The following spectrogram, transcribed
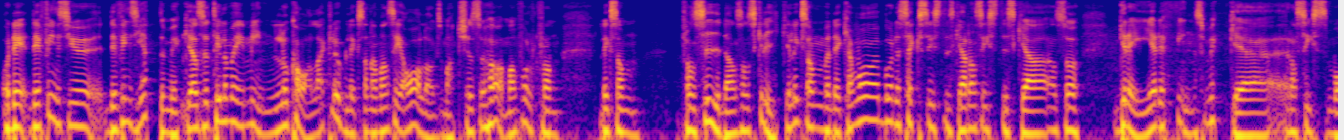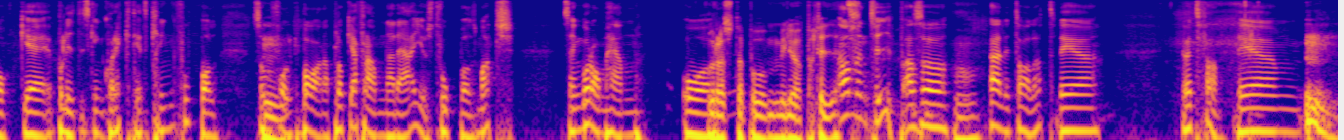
och det, det finns ju det finns jättemycket, alltså till och med i min lokala klubb liksom, när man ser A-lagsmatcher så hör man folk från, liksom, från sidan som skriker liksom. Det kan vara både sexistiska, rasistiska, alltså grejer. Det finns mycket rasism och eh, politisk inkorrekthet kring fotboll som Mm. folk bara plockar fram när det är just fotbollsmatch. Sen går de hem och... Och rösta på Miljöpartiet. Ja men typ, alltså Ja. ärligt talat. Det... Jag vet fan. Det...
